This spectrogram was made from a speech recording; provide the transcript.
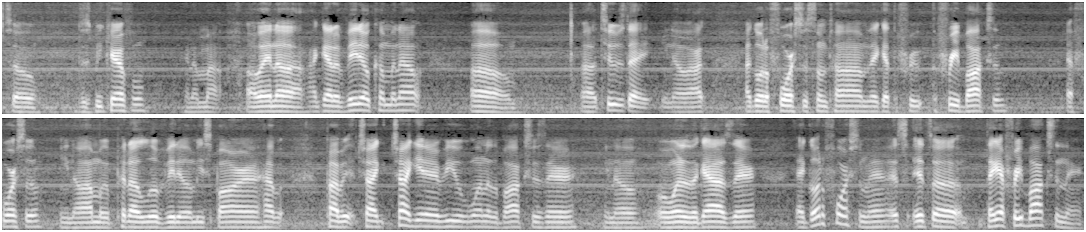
So just be careful and I'm out. Oh, and uh, I got a video coming out um, uh, Tuesday. You know, I, I go to Forza sometime. They got the free, the free boxing at Forza. You know, I'm gonna put out a little video of me sparring. Have a, probably try try to get an interview with one of the boxers there. You know, or one of the guys there. Hey, go to Forza, man. It's it's a they got free boxing there.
